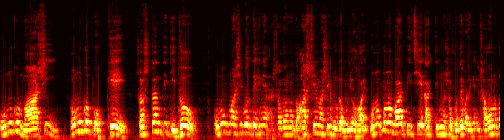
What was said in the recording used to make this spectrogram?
অমুক মাসি অমুক পক্ষে ষষ্ঠান্তি তীর্থ অমুক মাসি বলতে এখানে সাধারণত আশ্বিন মাসেই দুর্গাপুজো হয়। কোনো কোনো বার পিছিয়ে কার্তিক মাসে হতে পারে, কিন্তু সাধারণত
